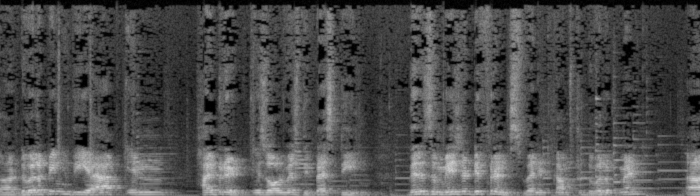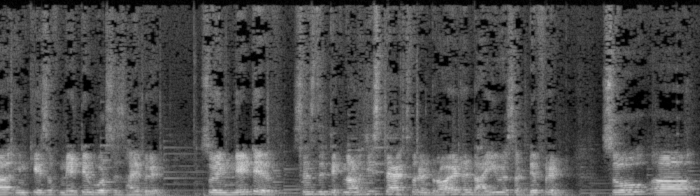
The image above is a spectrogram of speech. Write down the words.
uh, developing the app in hybrid is always the best deal. There is a major difference when it comes to development uh, in case of native versus hybrid. So in native, since the technology stacks for Android and iOS are different, so uh,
